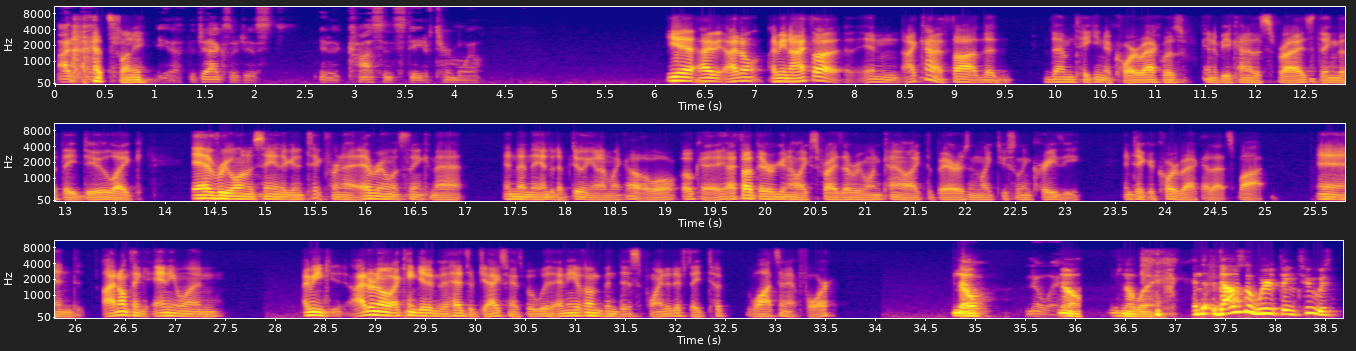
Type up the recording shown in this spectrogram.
I, that's funny. Yeah, the Jags are just in a constant state of turmoil. Yeah, I I don't. I mean, I thought, and I kind of thought that them taking a quarterback was going to be kind of the surprise thing that they do. Like everyone was saying they're going to take Fournette. Everyone was thinking that, and then they ended up doing it. I'm like, oh well, okay. I thought they were going to like surprise everyone, kind of like the Bears, and like do something crazy and take a quarterback at that spot. And I don't think anyone. I mean, I don't know. I can't get into the heads of Jags fans, but would any of them been disappointed if they took Watson at four? No. No way. No, there's no way. and th- that was the weird thing too is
